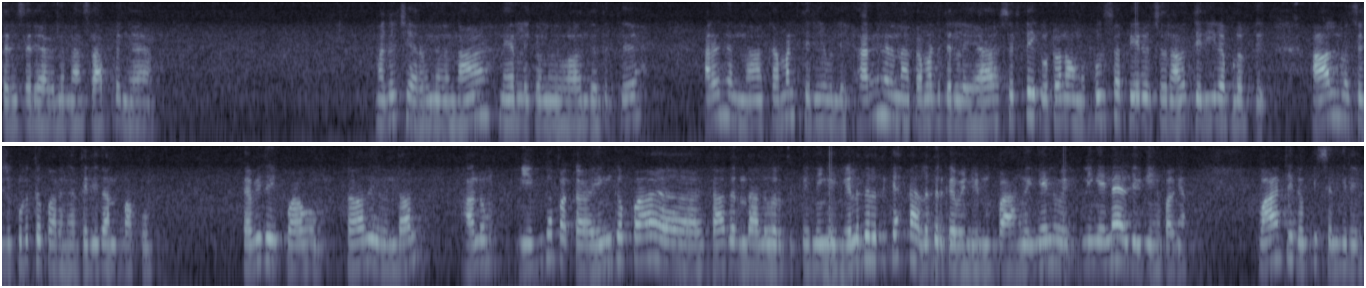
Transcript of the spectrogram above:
சரி சரி அரவிந்தன் நான் சாப்பிடுங்க. மகிழ்ச்சி அரவிந்தனா நேரில் வளர்ந்ததுக்கு அரவிந்தண்ணா கமெண்ட் தெரியவில்லை. அரவிந்தண்ணா கமெண்ட் தெரியலையா? சிறுத்தை கூட்டம்னு அவங்க புதுசாக பேர் வச்சதுனால தெரியல போல இருக்கு. ஆள் மெசேஜ் கொடுத்து பாருங்கள் தெரியுதான்னு பார்ப்போம். கவிதை பாவம் காது இருந்தால் அழும். எங்கேப்பா க எங்கேப்பா காது இருந்தால் அழுகிறதுக்கு நீங்கள் எழுதுறதுக்கே அழுதுருக்க வேண்டியதுப்பா. அங்கே ஏன்னு நீங்கள் என்ன எழுதியிருக்கீங்க பாருங்கள் வானத்தை நோக்கி செல்கிறேன்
